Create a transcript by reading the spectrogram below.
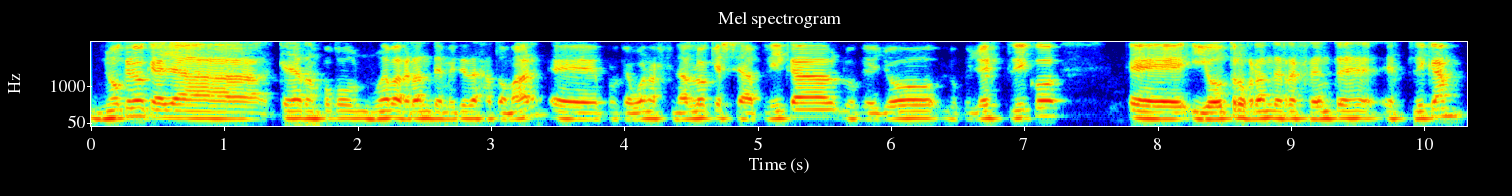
no creo que haya, que haya tampoco nuevas grandes medidas a tomar, eh, porque bueno, al final lo que se aplica, lo que yo, lo que yo explico eh, y otros grandes referentes explican,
